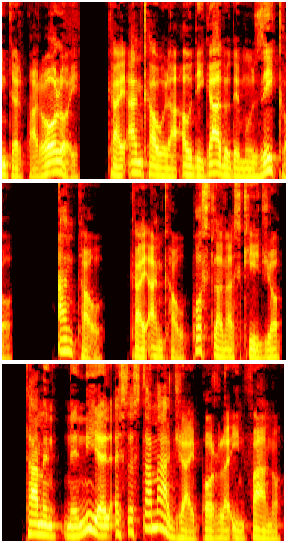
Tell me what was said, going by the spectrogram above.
interparoloi, cae ancau la audigado de musico, antau cae ancau post la nascigio, tamen neniel estas damagiai por la infano,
